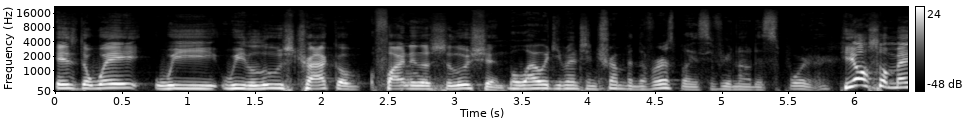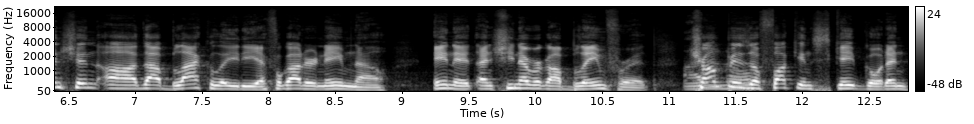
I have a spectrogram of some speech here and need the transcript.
is the way we we lose track of finding a solution. but why would you mention Trump in the first place if you're not his supporter? He also mentioned uh, that black lady, I forgot her name now, in it, and she never got blamed for it. Trump is a fucking scapegoat. And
